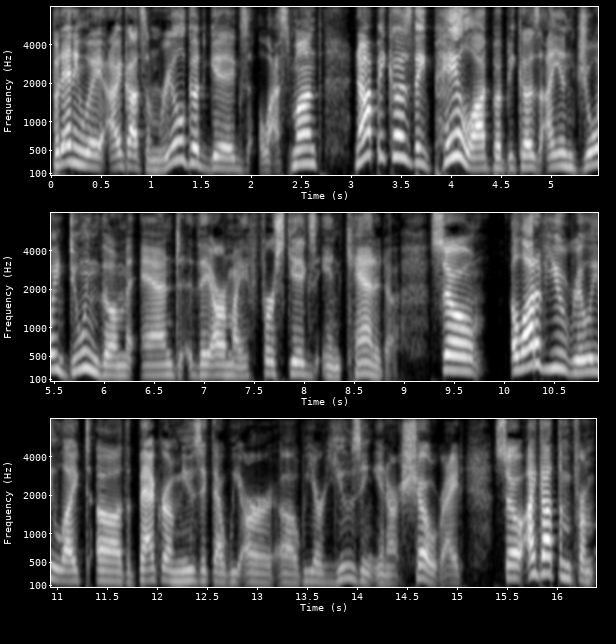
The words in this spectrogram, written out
But anyway, I got some real good gigs last month, not because they pay a lot, but because I enjoy doing them and they are my first gigs in Canada. So a lot of you really liked uh, the background music that we are uh, we are using in our show, right? So I got them from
